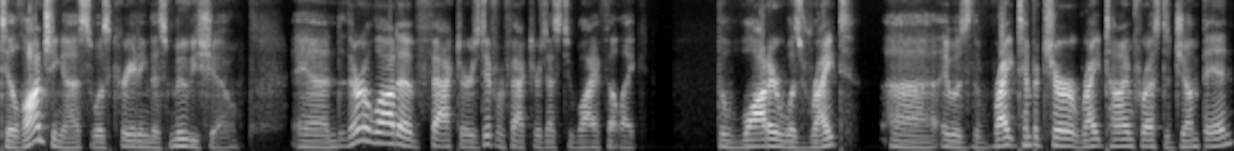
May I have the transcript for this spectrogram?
to launching us was creating this movie show. And there are a lot of factors, different factors, as to why I felt like the water was right. Uh, it was the right temperature, right time for us to jump in.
